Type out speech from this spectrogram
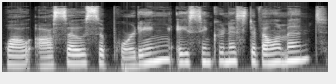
while also supporting asynchronous development?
